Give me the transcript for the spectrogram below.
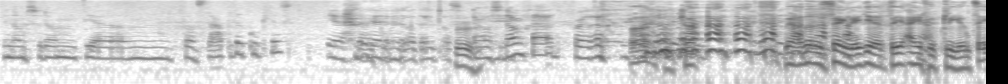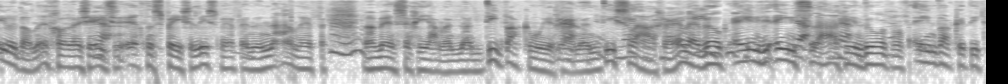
In Amsterdam heb je ehm, van Stapelen koekjes. Ja. Daar kom ik altijd als Hmm. ik naar Amsterdam ga. Voor de, Ah, ja. ja, dat is denk ik. Je hebt je eigen cliëntele dan. Hè? Gewoon als je Ja. iets- echt een specialisme hebt en een naam hebt. Maar mensen zeggen, ja, maar naar die bakker moet je gaan. Ja. En die Ja, slager. Hè? We hebben ook één, één Ja, slager ja. in het dorp of één bakker die...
